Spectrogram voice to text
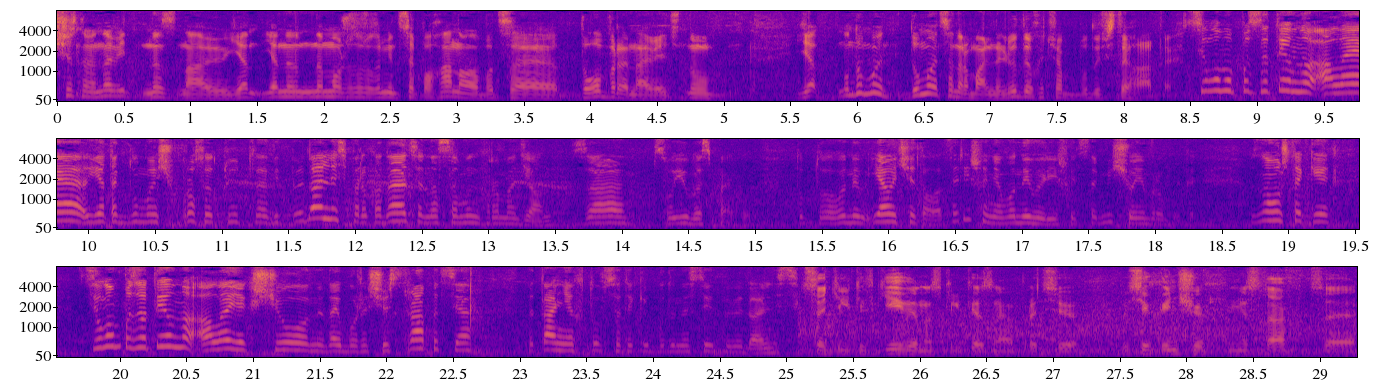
Чесно, я навіть не знаю. Я, я не, не можу зрозуміти, це погано або це добре навіть. Ну я ну думаю, думаю, це нормально. Люди хоча б будуть встигати. В цілому позитивно, але я так думаю, що просто тут відповідальність перекладається на самих громадян за свою безпеку. Тобто вони я читала це рішення, вони вирішують самі, що їм робити. Знову ж таки, в цілому позитивно, але якщо, не дай Боже, щось трапиться, питання, хто все-таки буде нести відповідальність. Це тільки в Києві, наскільки я знаю, працює. У всіх інших містах це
